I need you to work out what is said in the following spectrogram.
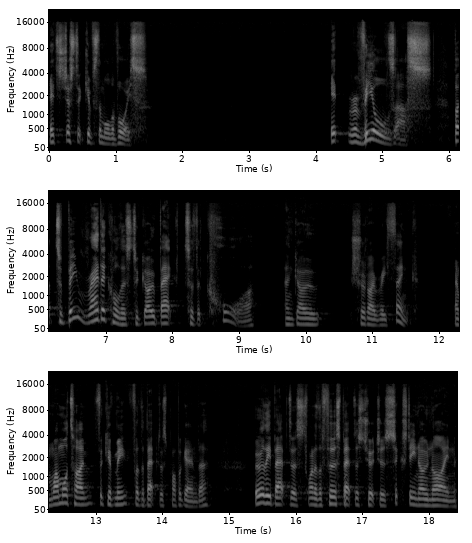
it's just it gives them all a voice. It reveals us. But to be radical is to go back to the core and go, should I rethink? And one more time, forgive me for the Baptist propaganda. Early Baptist, one of the first Baptist churches, 1609.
